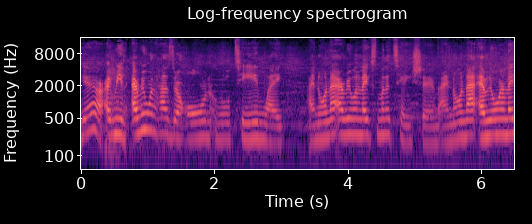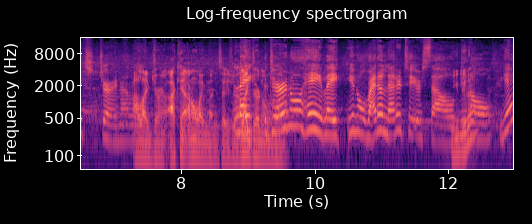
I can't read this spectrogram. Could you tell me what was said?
Yeah, I mean, everyone has their own routine. Like, I know not everyone likes meditation. I know not everyone likes journaling. I like journal. I can't. I don't like meditation. I like journaling. journal. Hey, like you know, write a letter to yourself. You do that? know, yeah,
